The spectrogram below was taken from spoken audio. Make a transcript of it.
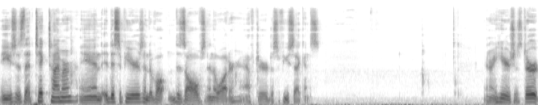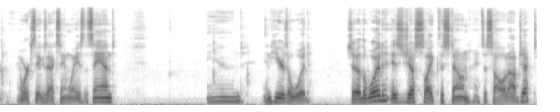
it uses that tick timer and it disappears and dissolves in the water after just a few seconds. And right here is just dirt. It works the exact same way as the sand. And and here's a wood. So the wood is just like the stone. It's a solid object.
